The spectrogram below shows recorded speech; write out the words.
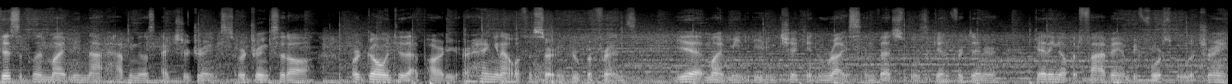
Discipline might mean not having those extra drinks, or drinks at all, or going to that party, or hanging out with a certain group of friends. Yeah, it might mean eating chicken, rice, and vegetables again for dinner, getting up at 5 a.m. before school to train,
